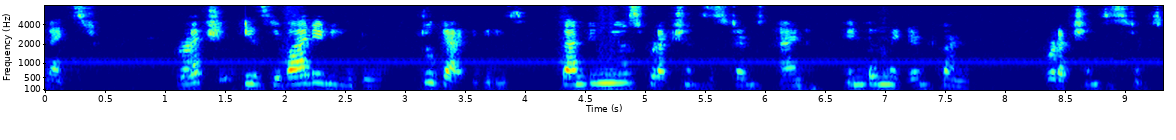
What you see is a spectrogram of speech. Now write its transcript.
Next, production is divided into two categories continuous production systems and intermittent production systems.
